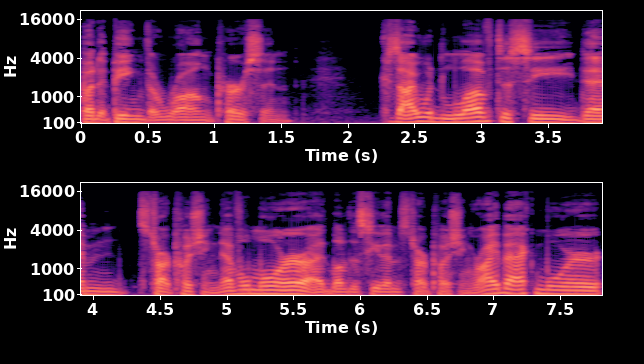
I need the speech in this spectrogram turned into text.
but it being the wrong person. Because I would love to see them start pushing Neville more. I'd love to see them start pushing Ryback more.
